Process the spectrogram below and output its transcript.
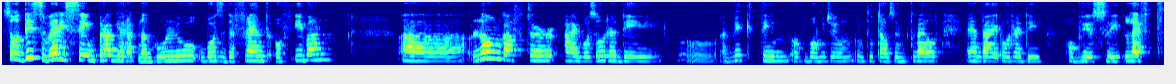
So this very same Pragya Ratna Ghullu was the friend of Ivan. Uh, long after I was already uh, a victim of Bomjon in 2012, and I already obviously left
